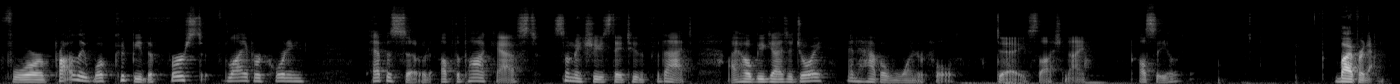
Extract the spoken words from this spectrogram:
for probably what could be the first live recording episode of the podcast. So make sure you stay tuned for that. I hope you guys enjoy and have a wonderful day slash night. I'll see you later. Bye for now.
